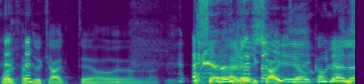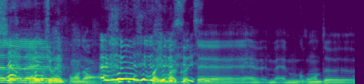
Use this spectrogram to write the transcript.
bon, les femmes de caractère, euh... elle, elle, a du caractère. elle a du répondant. Croyez-moi, quand elle, elle, me gronde, euh,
